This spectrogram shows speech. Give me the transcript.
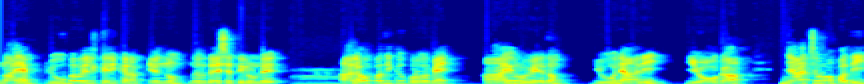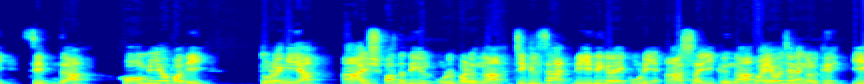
നയം രൂപവൽക്കരിക്കണം എന്നും നിർദ്ദേശത്തിലുണ്ട്. അലോപ്പതിക്ക് പുറമെ ആയുർവേദം യൂനാനി യോഗ നാച്ചുറോപ്പതി സിദ്ധ ഹോമിയോപ്പതി തുടങ്ങിയ ആയുഷ് പദ്ധതിയിൽ ഉൾപ്പെടുന്ന ചികിത്സാ രീതികളെ കൂടി ആശ്രയിക്കുന്ന വയോജനങ്ങൾക്ക് ഈ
